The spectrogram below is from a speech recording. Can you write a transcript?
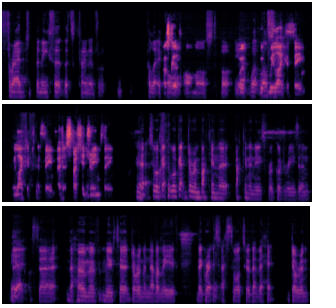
thread beneath it that's kind of political almost, but yeah, we, we'll, we- we'll we like a theme. We like a, a theme, especially a dream theme. Yeah, so we'll get we'll get Durham back in the back in the news for a good reason. Yeah. It's uh, the home of Move to Durham and Never Leave, the greatest Yeah. festival to have ever hit Durham.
